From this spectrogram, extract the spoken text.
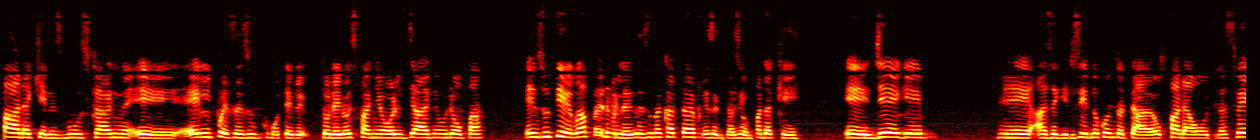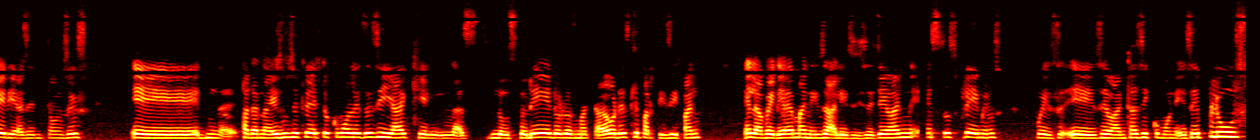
para quienes buscan, eh, él pues es un como torero español ya en Europa, en su tierra, pero es una carta de presentación para que eh, llegue a seguir siendo contratado para otras ferias. Entonces, para nadie es un secreto, como les decía, que las, los toreros, los matadores que participan en la feria de Manizales y se llevan estos premios, pues eh, se van casi como en ese plus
